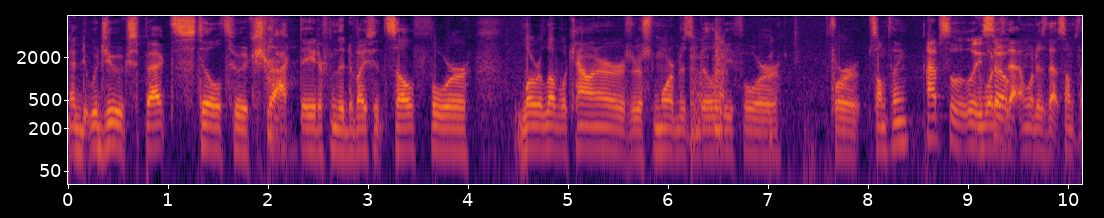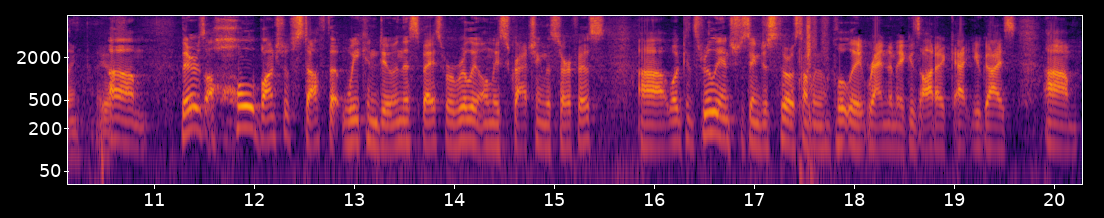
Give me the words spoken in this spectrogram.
And would you expect still to extract data from the device itself for lower level counters or just more visibility for for something? Absolutely. What is so, that and what is that something? Um, there's a whole bunch of stuff that we can do in this space. We're really only scratching the surface. Uh, what gets really interesting, just to throw something completely random, exotic at you guys. Um,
